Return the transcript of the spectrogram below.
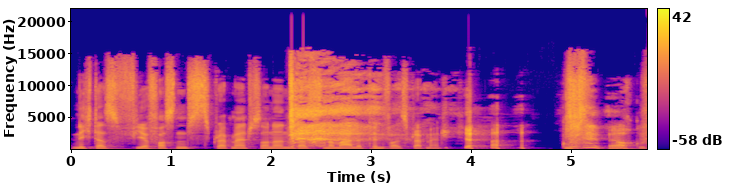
nicht das Vier-Pfosten-Strap-Match, sondern das normale Pinfall-Strap-Match. Gut, Ja. auch gut.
